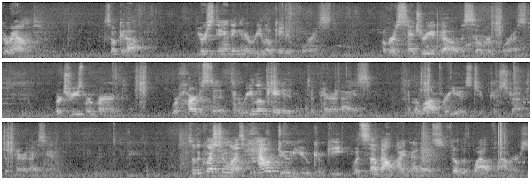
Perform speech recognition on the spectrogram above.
Look around. Soak it up. You're standing in a relocated forest. Over a century ago, the silver forest, where trees were burned, were harvested and relocated to paradise, and the logs were used to construct the Paradise Inn. So the question was, how do you compete with subalpine meadows filled with wildflowers,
